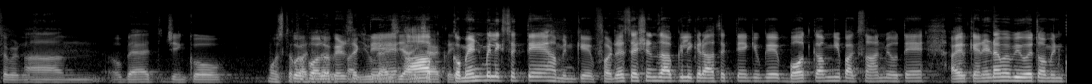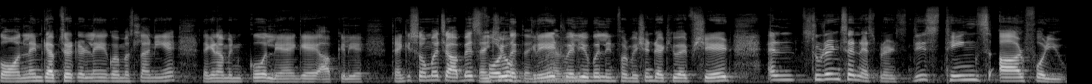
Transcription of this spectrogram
Um, उबैद जिनको को फॉलो कर सकते हैं आप कमेंट में लिख सकते हैं हम इनके फर्दर सेशंस आपके लिए करा सकते हैं क्योंकि बहुत कम ये पाकिस्तान में होते हैं। अगर कनाडा में भी हुए तो हम इनको ऑनलाइन कैप्चर कर लेंगे कोई मसला नहीं है लेकिन हम इनको ले आएँगे आपके लिए। Thank you so much Abis for the great valuable information that you have shared and students and aspirants this things are for you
